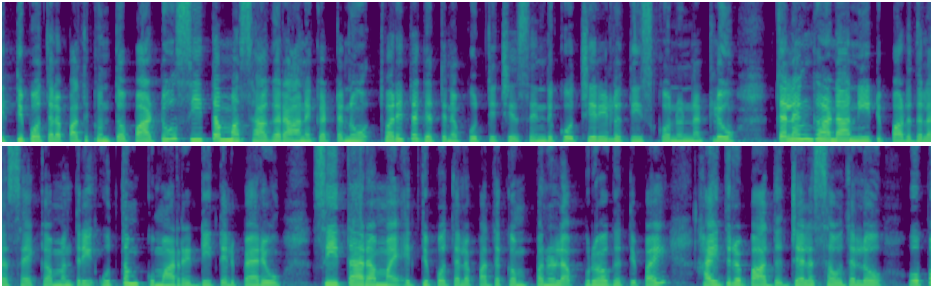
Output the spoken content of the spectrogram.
ఎత్తిపోతల పథకంతో పాటు సీతమ్మ సాగర్ ఆనకట్టను త్వరితగతిన పూర్తి చేసేందుకు చర్యలు తీసుకోనున్నట్లు తెలంగాణ నీటిపారుదల శాఖ మంత్రి ఉత్తమ్ కుమార్ రెడ్డి తెలిపారు. సీతారామ ఎత్తిపోతల పథకం పనుల పురోగతిపై హైదరాబాద్ జలసౌదలో ఉప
